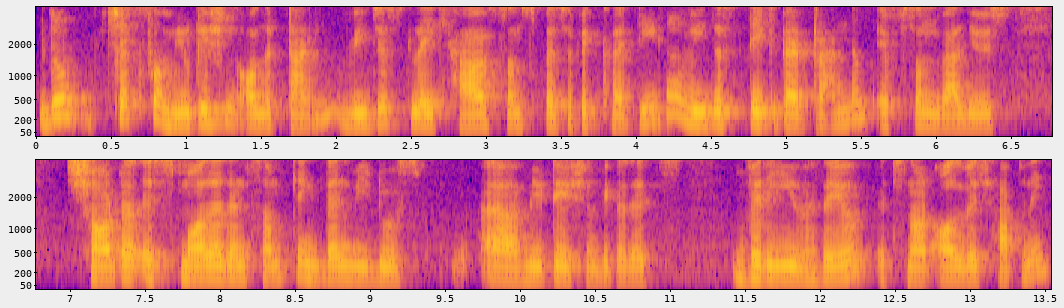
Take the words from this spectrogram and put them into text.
we don't check for mutation all the time. We just like have some specific criteria. We just take it at random. If some value is shorter is smaller than something then we do uh, mutation because it's very rare. It's not always happening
